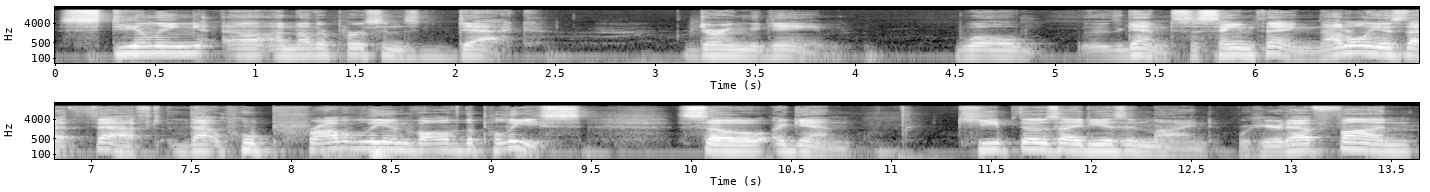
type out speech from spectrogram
Stealing uh, another person's deck during the game will, again, it's the same thing. Not only is that theft, that will probably involve the police. So, again, keep those ideas in mind. We're here to have fun,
